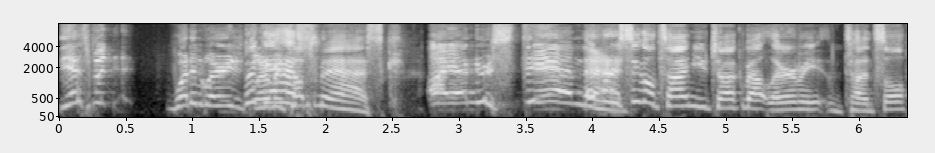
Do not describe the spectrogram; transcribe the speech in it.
Yes, but what did Larry? the Larry gas Thompson- mask. I understand that. Every single time you talk about Laremy Tunsil,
